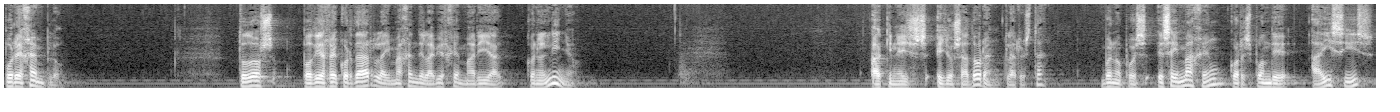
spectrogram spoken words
Por ejemplo, todos podéis recordar la imagen de la Virgen María con el niño, a quienes ellos adoran, claro está. Bueno, pues esa imagen corresponde a Isis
